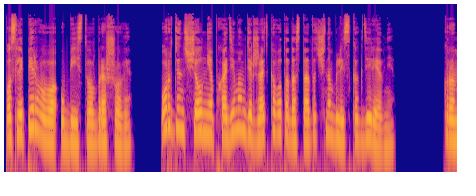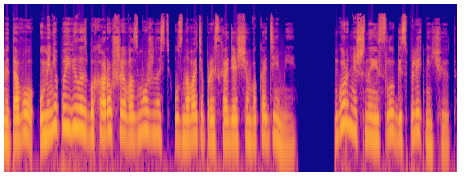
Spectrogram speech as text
После первого убийства в Брашове Орден счел необходимым держать кого-то достаточно близко к деревне. Кроме того, у меня появилась бы хорошая возможность узнавать о происходящем в Академии. Горничные и слуги сплетничают.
